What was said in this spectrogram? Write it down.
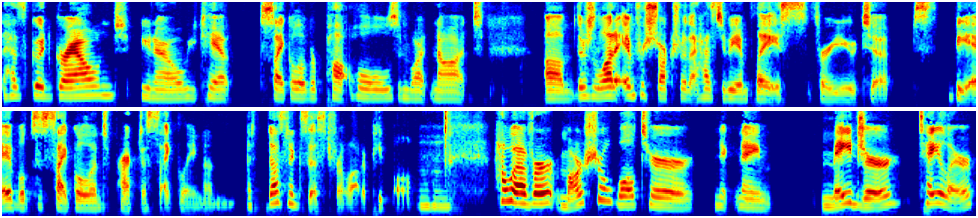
has good ground. You know, you can't cycle over potholes and whatnot. Um, there's a lot of infrastructure that has to be in place for you to be able to cycle and to practice cycling, and it doesn't exist for a lot of people. Mhm. However, Marshall Walter, nicknamed Major Taylor,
